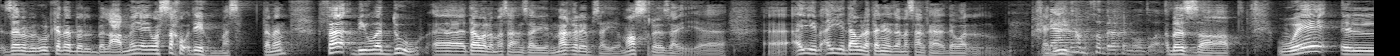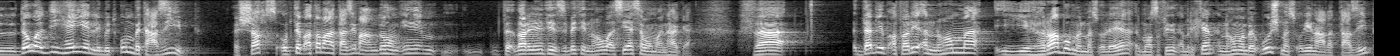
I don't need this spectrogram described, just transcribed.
زي ما بنقول كده بالعامية يوسخوا إيديهم مثلا تمام؟ فبيودوه آه، دولة مثلا زي المغرب زي مصر زي آه، أي أي دولة تانية زي مثلا في دول الخليج. اللي عندهم خبرة في الموضوع ده. بالظبط. والدول دي هي اللي بتقوم بتعذيب الشخص وبتبقى طبعا التعذيب عندهم إيه؟ تقدري إن انت تثبتي إن هو سياسة ممنهجة. ف ده بيبقى طريقة إن هم يهربوا من المسؤولية الموظفين الأمريكان إن هم ما بيبقوش مسؤولين على التعذيب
